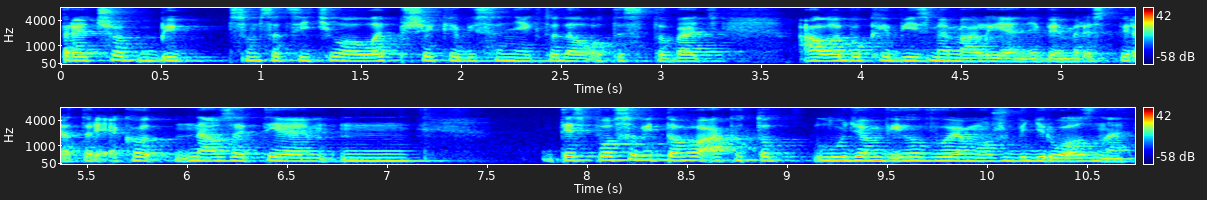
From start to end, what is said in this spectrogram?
prečo by som sa cítila lepšie, keby sa niekto dal otestovať, alebo keby sme mali, ja neviem, respirátory. Ako naozaj tie... Mm, tie spôsoby toho, ako to ľuďom vyhovuje, môžu byť rôzne.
